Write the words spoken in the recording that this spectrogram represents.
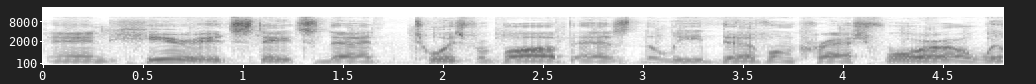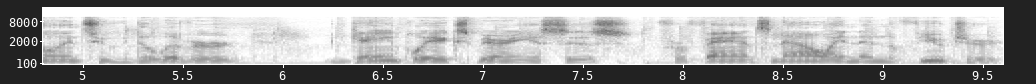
and here it states that Toys for Bob, as the lead dev on Crash 4, are willing to deliver gameplay experiences for fans now and in the future.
